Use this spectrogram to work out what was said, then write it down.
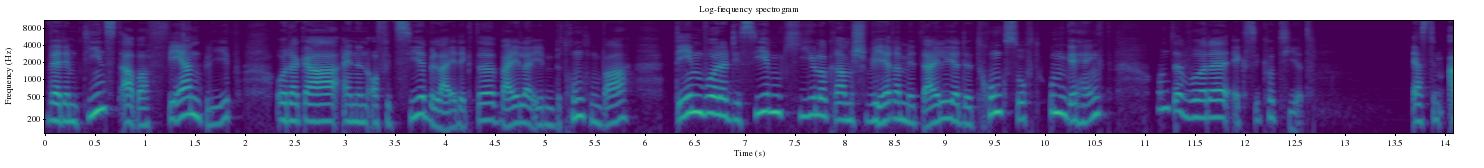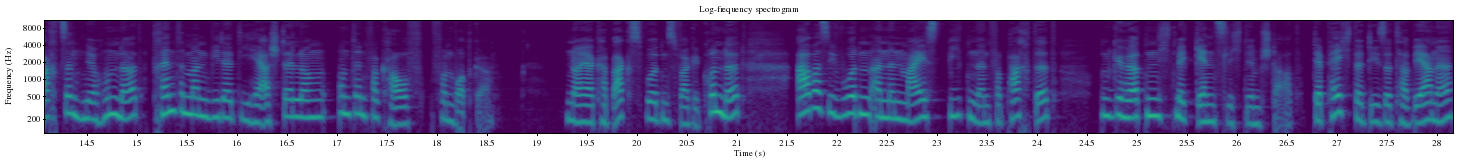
Wer dem Dienst aber fernblieb oder gar einen Offizier beleidigte, weil er eben betrunken war, dem wurde die sieben Kilogramm schwere Medaille der Trunksucht umgehängt und er wurde exekutiert. Erst im 18. Jahrhundert trennte man wieder die Herstellung und den Verkauf von Wodka. Neue Kabaks wurden zwar gegründet, aber sie wurden an den meistbietenden verpachtet und gehörten nicht mehr gänzlich dem Staat. Der Pächter dieser Taverne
